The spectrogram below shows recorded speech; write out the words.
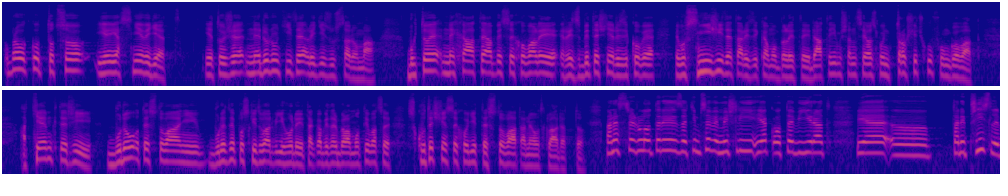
opravdu jako to, co je jasně vidět, je to, že nedonutíte lidi zůstat doma. Buď to je necháte, aby se chovali zbytečně rizikově, nebo snížíte ta rizika mobility, dáte jim šanci alespoň trošičku fungovat. A těm, kteří budou otestováni, budete poskytovat výhody, tak aby tady byla motivace skutečně se chodit testovat a neodkládat to. Pane Středulo, tedy zatím se vymyšlí, jak otevírat je uh tady příslip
